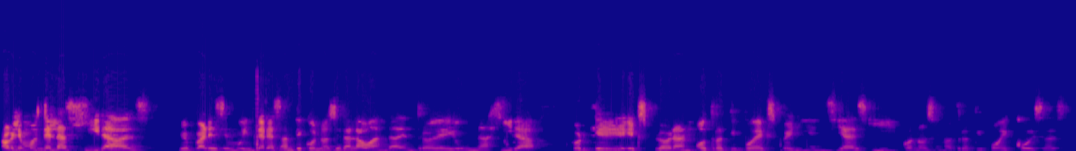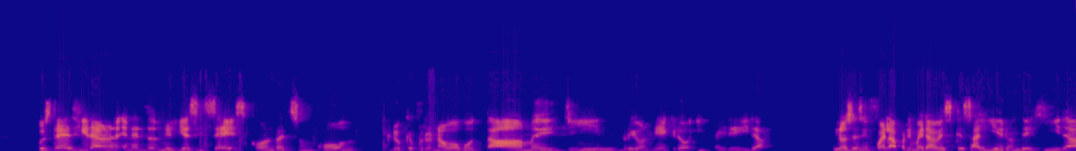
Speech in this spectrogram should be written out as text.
Hablemos de las giras. Me parece muy interesante conocer a la banda dentro de una gira porque exploran otro tipo de experiencias y conocen otro tipo de cosas. Ustedes giraron en el 2016 con Red Sun Cold, creo que fueron a Bogotá, Medellín, Río Negro y Pereira. No sé si fue la primera vez que salieron de gira,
